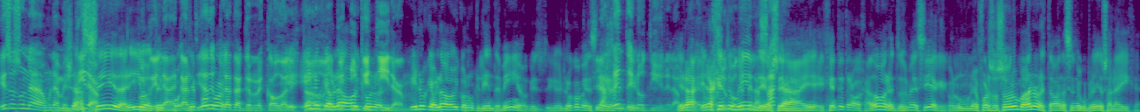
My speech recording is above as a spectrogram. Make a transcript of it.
eso es una, una mentira. Ya sé, Darío. Porque te la cantidad pongo- de plata que recauda el Eh, Estado es lo que hablaba y hoy que tiran. es lo que hablaba hoy con un cliente mío que el loco me decía La gente que no tiene la era, plata, era gente humilde o sea eh, gente trabajadora entonces me decía que con un esfuerzo sobrehumano le estaban haciendo cumpleaños a la hija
